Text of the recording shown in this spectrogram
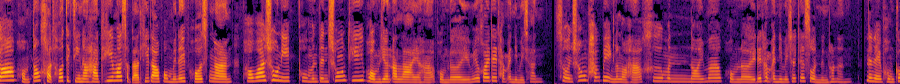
ก็ผมต้องขอโทษจริงๆนะคะ ที่เมื่อสัปดาห์ที่แล้วผมไม่ได้โพสต์งาน เพราะว่าช่วงนี้ผมมันเป็นช่วงที่ผมเรียนออนไลน์อะฮะ ผมเลยไม่ค่อยได้ทำแอนิเมชัน ส่วนช่วงพักเบรกนั่นเหรอฮะ คือมันน้อยมากผมเลยได้ทำแอนิเมชันแค่ส่วนหนึ่งเท่านั้นไหนๆผมก็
